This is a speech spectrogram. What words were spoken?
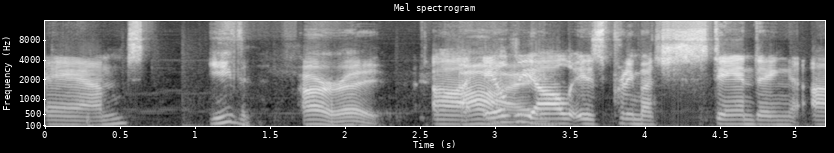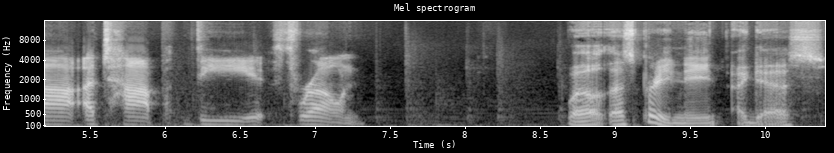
and Yevon. All right. Uh, I- Elvial is pretty much standing uh, atop the throne. Well, that's pretty neat, I guess.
